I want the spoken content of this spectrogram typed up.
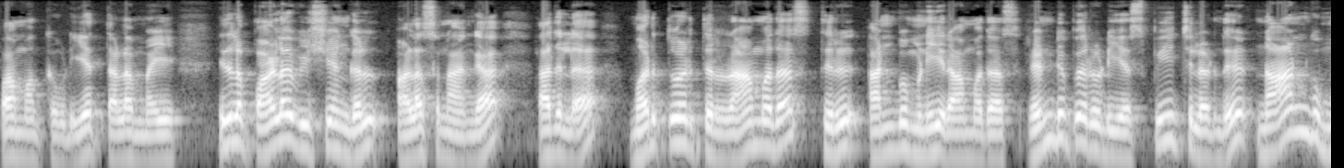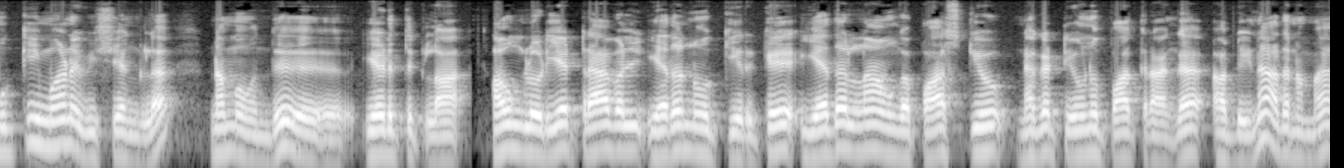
பாமகவுடைய தலைமை. இதில் பல விஷயங்கள் அலசுனாங்க. அதில் மருத்துவர் திரு ராமதாஸ் திரு அன்புமணி ராமதாஸ் ரெண்டு பேருடைய ஸ்பீச்சிலேருந்து நான்கு முக்கியமான விஷயங்களை நம்ம வந்து எடுத்துக்கலாம். அவங்களுடைய டிராவல் எதை நோக்கி இருக்குது எதெல்லாம் அவங்க பாசிட்டிவ் நெகட்டிவ்னு பார்க்குறாங்க அப்படின்னு அதை நம்ம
